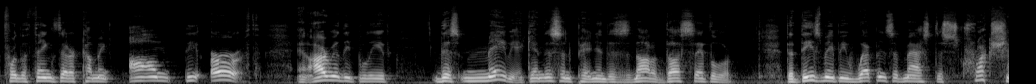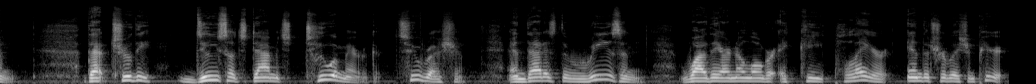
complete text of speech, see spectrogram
for the things that are coming on the earth? And I really believe this may be, again, this is an opinion, this is not a thus saith the Lord, that these may be weapons of mass destruction that truly do such damage to America, to Russia, and that is the reason why they are no longer a key player in the tribulation period.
